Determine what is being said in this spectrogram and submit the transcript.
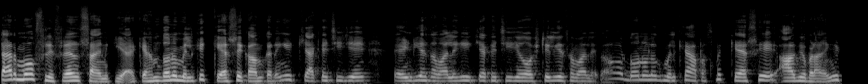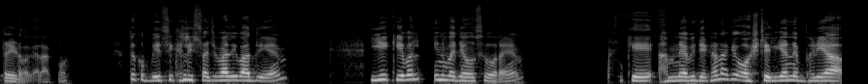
टर्म ऑफ़ रेफरेंस साइन किया है कि हम दोनों मिलकर कैसे काम करेंगे क्या क्या चीज़ें इंडिया संभालेगी क्या क्या चीज़ें ऑस्ट्रेलिया संभालेगा और दोनों लोग मिलकर आपस में कैसे आगे बढ़ाएँगे ट्रेड वगैरह को। देखो बेसिकली सच वाली बात ये है, ये केवल इन वजहों से हो रहे हैं कि हमने अभी देखा ना कि ऑस्ट्रेलिया ने बढ़िया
